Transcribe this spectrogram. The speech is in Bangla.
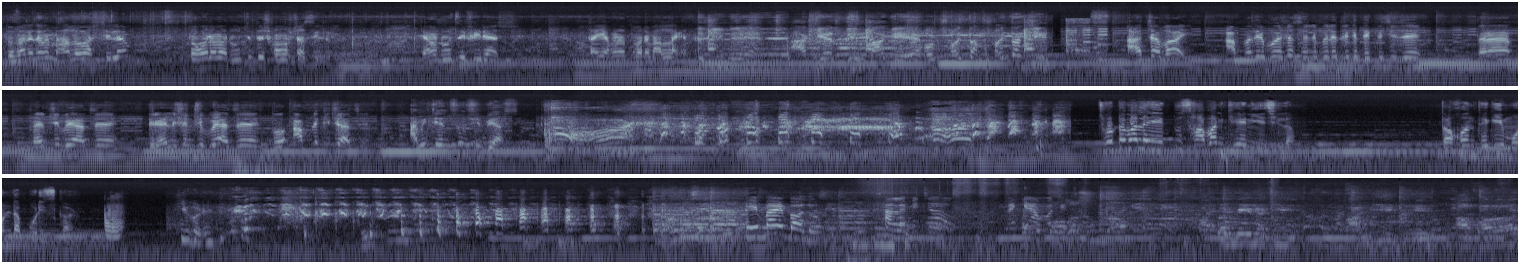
তোমাকে যখন ভালোবাসছিলাম, তখন আমার রুচিতে সমস্যা ছিল। এখন রুচি ফিরে আসছে। তাই এখন তোমার ভালো লাগে না। আচ্ছা ভাই, আপনাদের বয়সের ছেলে পেলেদেরকে দেখতেছি যে তারা ফ্রেন্ডশিপে আছে রিলেশনশিপে আছে তো আপনি কিছু আছে আমি টেনশন শিপে আসছি ছোটবেলায় একটু সাবান খেয়ে নিয়েছিলাম। তখন থেকেই মনটা পরিষ্কার। এবার বলো সালামি চাও? নাকি আমাকে? আপনার মেয়ে নাকি পালিয়ে গিয়ে আবার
